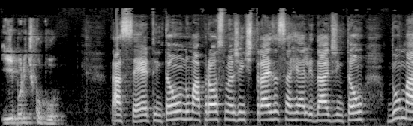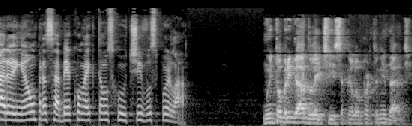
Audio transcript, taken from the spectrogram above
e Buriticupu. Tá certo. Então, numa próxima a gente traz essa realidade então do Maranhão para saber como é que estão os cultivos por lá. Muito obrigado, Letícia, pela oportunidade.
